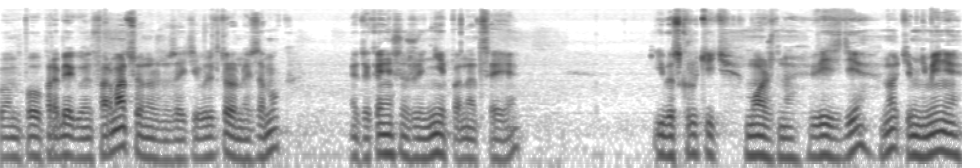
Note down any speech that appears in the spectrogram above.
Вам по пробегу информацию нужно зайти в электронный замок. Это, конечно же, не панацея, ибо скрутить можно везде, но, тем не менее,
